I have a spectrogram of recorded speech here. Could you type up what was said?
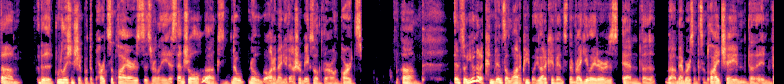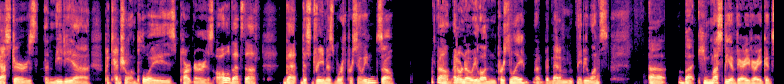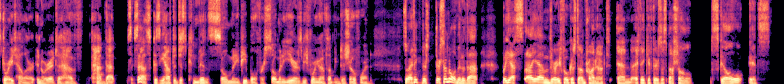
Um, the relationship with the parts suppliers is really essential because uh, no no auto manufacturer makes all their own parts. Um, and so you got to convince a lot of people. You got to convince the regulators and the uh, members of the supply chain, the investors, the media, potential employees, partners, all of that stuff that this dream is worth pursuing. So um, I don't know Elon personally. I've met him maybe once. Uh, but he must be a very, very good storyteller in order to have had that success because you have to just convince so many people for so many years before you have something to show for it. So I think there's there's some element of that. But yes, I am very focused on product. And I think if there's a special skill, it's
